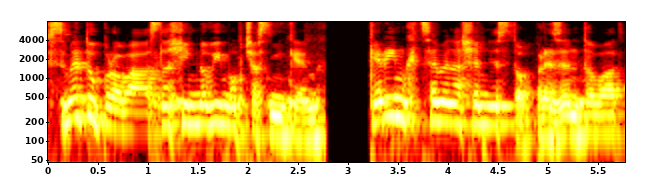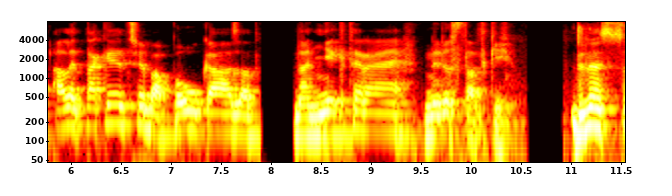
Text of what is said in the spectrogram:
Jsme tu pro vás naším novým občasníkem, kterým chceme naše město prezentovat, ale také třeba poukázat na některé nedostatky. Dnes,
